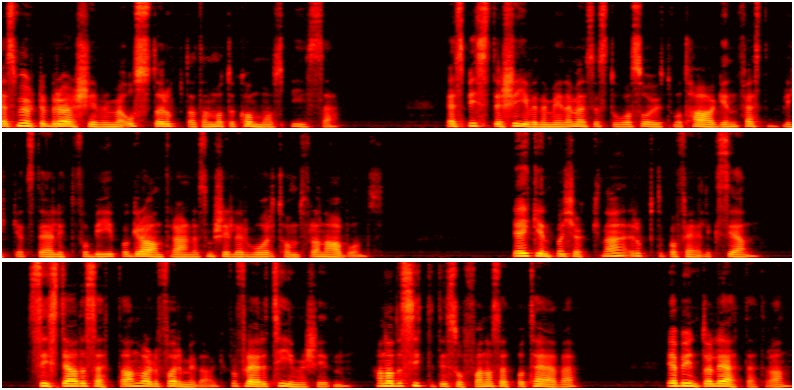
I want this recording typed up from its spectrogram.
Jeg smurte brødskiver med ost og ropte at han måtte komme og spise. Jeg spiste skivene mine mens jeg sto og så ut mot hagen, festet blikket et sted litt forbi på grantrærne som skiller vår tomt fra naboens. Jeg gikk inn på kjøkkenet, ropte på Felix igjen. Sist jeg hadde sett han, var det formiddag, for flere timer siden. Han hadde sittet i sofaen og sett på TV. Jeg begynte å lete etter han.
